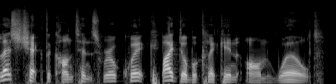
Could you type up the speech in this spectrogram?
Let's check the contents real quick by double clicking on World.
